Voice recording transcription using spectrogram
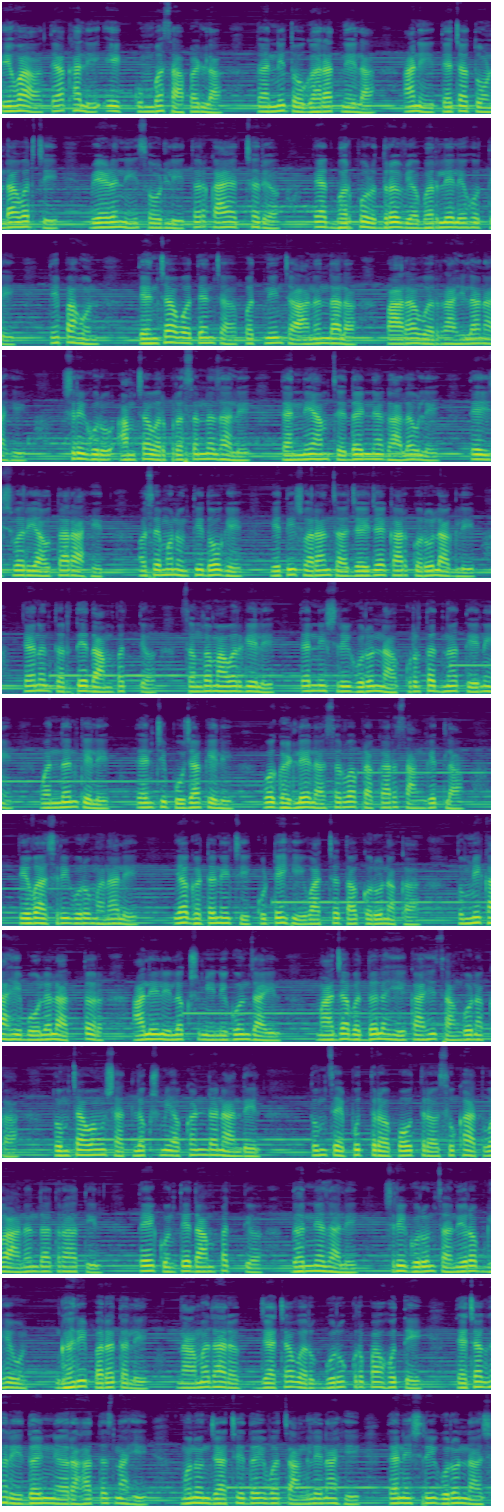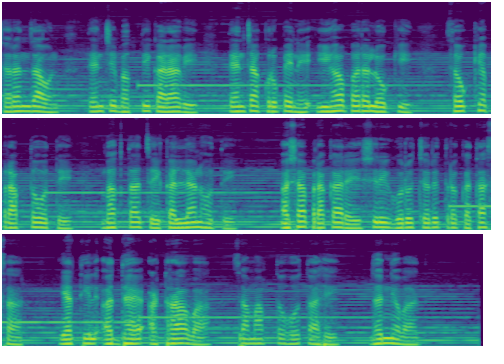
तेव्हा त्याखाली एक कुंभ सापडला. त्यांनी तो घरात नेला आणि त्याच्या तोंडावरची वेळणी सोडली. तर काय आश्चर्य त्यात भरपूर द्रव्य भरलेले होते. ते पाहून त्यांच्या व त्यांच्या पत्नींच्या आनंदाला पारावर राहिला नाही. श्री गुरु आमच्यावर प्रसन्न झाले. त्यांनी आमचे दैन्य घालवले. ते ईश्वरी अवतार आहेत. असे म्हणून ती दोघे यतीश्वरांचा जय जयकार करू लागली. त्यानंतर ते दाम्पत्य संगमावर गेले. त्यांनी श्री गुरूंना कृतज्ञतेने वंदन केले. त्यांची पूजा केली व घडलेला सर्व प्रकार सांगितला. तेव्हा श्री गुरु म्हणाले या घटनेची कुठेही वाच्यता करू नका. तुम्ही काही बोललात तर आलेली लक्ष्मी निघून जाईल. माझ्याबद्दलही काही सांगू नका. तुमच्या वंशात लक्ष्मी अखंड नांदेल तुमचे पुत्र पौत्र सुखात व आनंदात राहतील. ते कोणते ते दाम्पत्य धन्य झाले. श्री गुरूंचा निरोप घेऊन घरी परतले. नामधारक ज्याच्यावर गुरुकृपा होते त्याच्या घरी दैन्य राहतच नाही. म्हणून ज्याचे दैव चांगले नाही त्याने श्री गुरूंना शरण जाऊन त्यांची भक्ती करावी. त्यांच्या कृपेने इह परलोकी सौख्य प्राप्त होते भक्ताचे कल्याण होते. अशा प्रकारे श्री गुरुचरित्र कथासार यातील अध्याय अठरावा समाप्त होत आहे. धन्यवाद.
